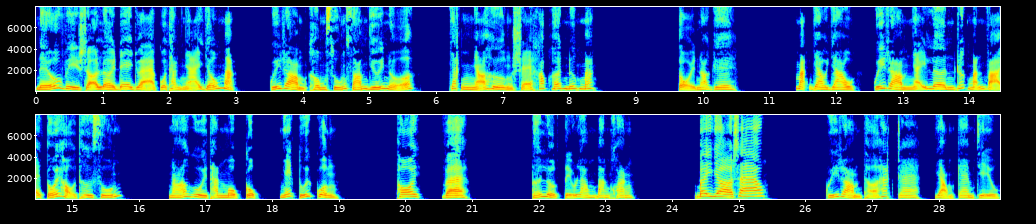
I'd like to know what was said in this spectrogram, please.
nếu vì sợ lời đe dọa của thằng nhãi giấu mặt, quý ròm không xuống xóm dưới nữa, chắc nhỏ Hường sẽ khóc hết nước mắt. Tội nó ghê. Mặt giàu giàu, quý ròm nhảy lên rứt mảnh vải tối hậu thư xuống. Nó gùi thành một cục, nhét túi quần. Thôi, về. Tới lượt Tiểu Long băng khoăn. Bây giờ sao? Quý ròm thở hắt ra, giọng cam chịu.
